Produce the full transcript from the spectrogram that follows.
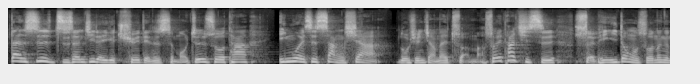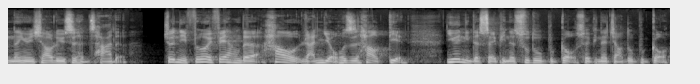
但是直升机的一个缺点是什么？就是说它因为是上下螺旋桨在转嘛，所以它其实水平移动的时候，那个能源效率是很差的。就你会非常的耗燃油或是耗电，因为你的水平的速度不够，水平的角度不够。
